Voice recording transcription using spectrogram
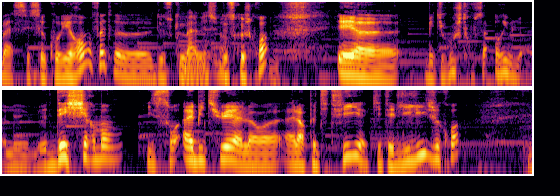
bah, c'est c'est cohérent en fait euh, de, ce que, Bah, de ce que je crois. Mm. Et euh, mais du coup, je trouve ça horrible. Le, le déchirement. Ils sont habitués à leur, à leur petite fille, qui était Lily, je crois. Mm.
